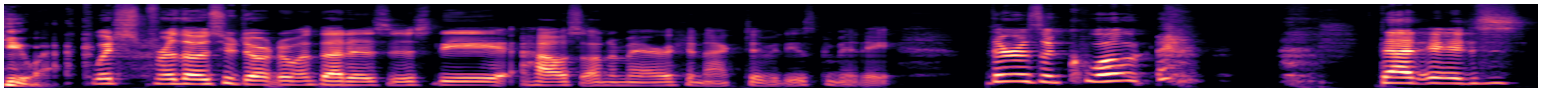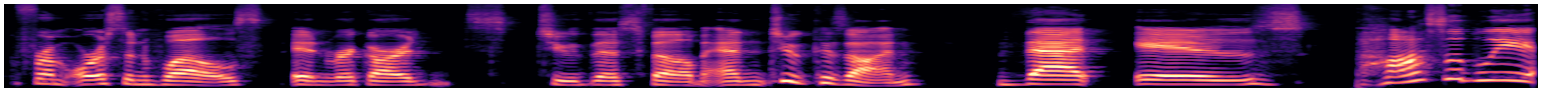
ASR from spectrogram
HUAC. which for those who don't know what that is is the house un-american activities committee there is a quote that is from orson welles in regards to this film and to kazan that is possibly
